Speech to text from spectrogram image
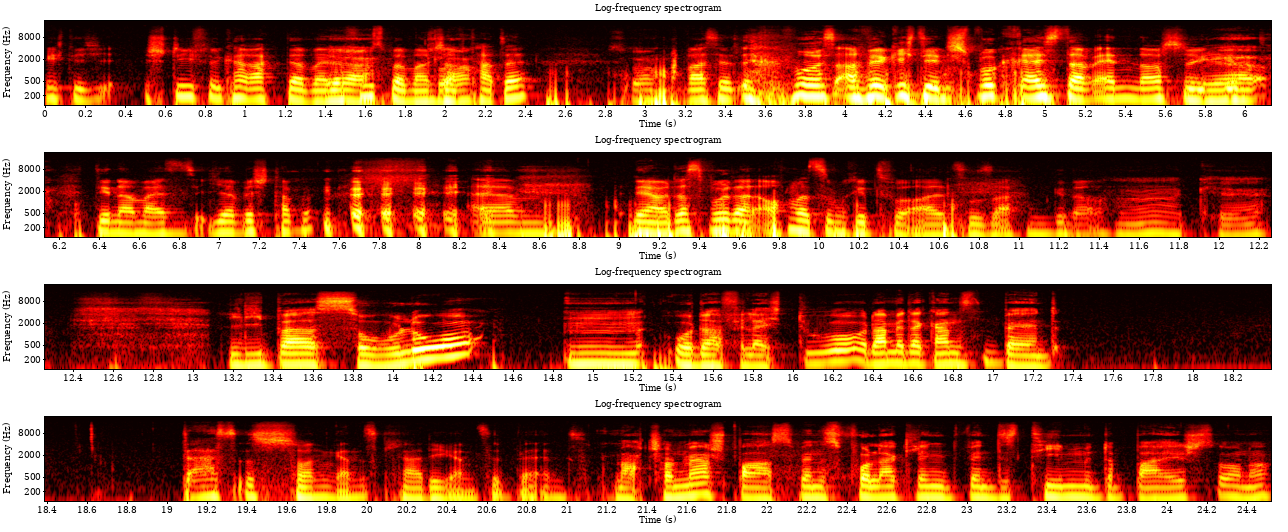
richtig Stiefelcharakter bei der Ja, Fußballmannschaft klar. hatte. So. Was jetzt, wo es auch wirklich den Spuckrest am Ende noch schön Ja. gibt, den er meistens ich erwischt habe. ähm, ja, das wurde dann auch mal zum Ritual, so Sachen, genau. Ah, Okay. Lieber Solo oder vielleicht Duo oder mit der ganzen Band? Das ist schon ganz klar die ganze Band. Macht schon mehr Spaß, wenn es voller klingt, wenn das Team mit dabei ist, so, ne?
